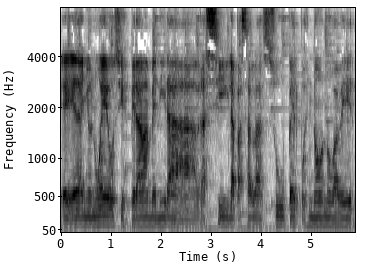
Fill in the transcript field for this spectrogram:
eh, de Año Nuevo, si esperaban venir a, Brasil a pasarla súper, pues no, no va a haber.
